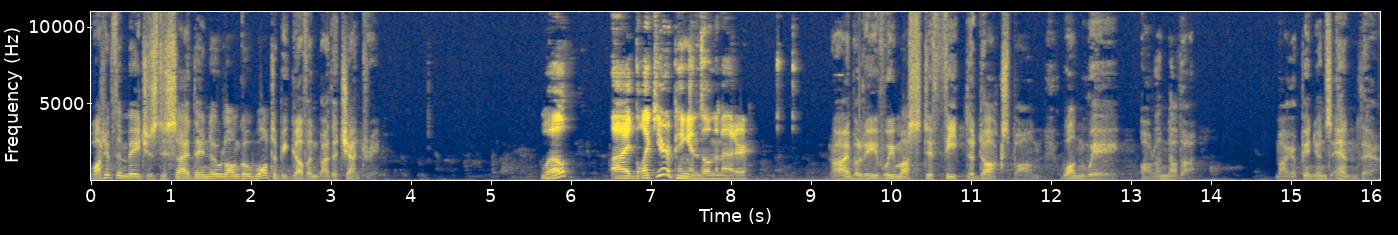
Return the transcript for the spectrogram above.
What if the mages decide they no longer want to be governed by the Chantry? Well, I'd like your opinions on the matter. I believe we must defeat the Darkspawn, one way or another. My opinions end there.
